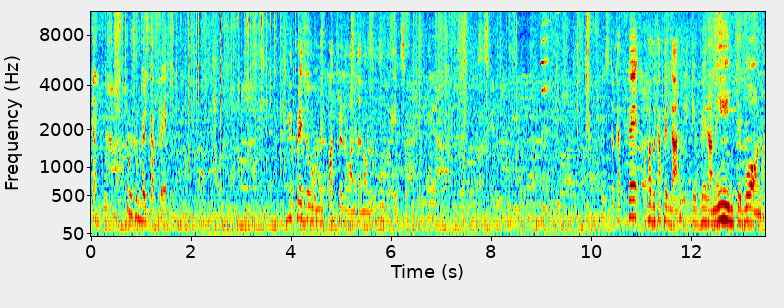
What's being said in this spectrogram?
Facciamoci un bel caffè. Ne ho preso uno, è 4,99, un buon prezzo. Questo caffè, ho fatto caffè latte, è veramente buono,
